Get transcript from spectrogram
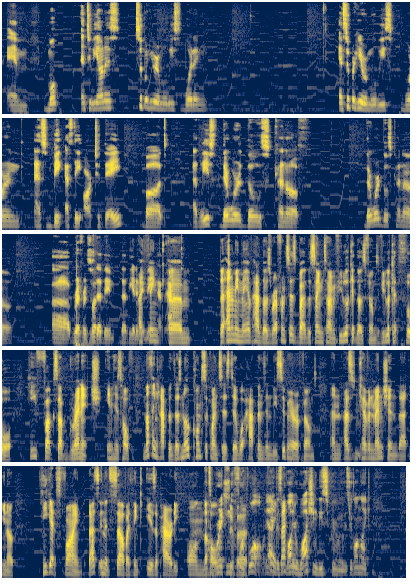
And mo- and to be honest, superhero movies wouldn't and superhero movies weren't as big as they are today, but at least there were those kind of there were those kind of uh, references But that they that the anime I may think have had. um, the anime may have had those references, but at the same time, if you look at those films, if you look at Thor, he fucks up Greenwich in his whole. Nothing happens. There's no consequences to what happens in these superhero films. And as Hmm. Kevin mentioned, that you know, he gets fined. That's in itself, I think, is a parody on the it's whole breaking super. the fourth wall. Yeah, Yeah, because exactly. while you're watching these superhero movies, you're going like,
